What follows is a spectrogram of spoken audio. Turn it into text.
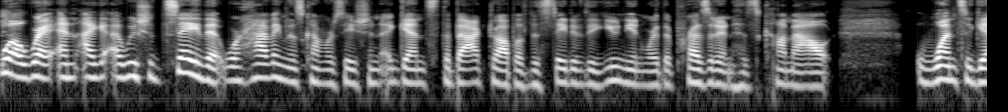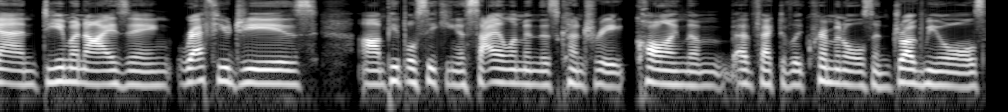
Well, right, and I, I, we should say that we're having this conversation against the backdrop of the State of the Union, where the president has come out once again demonizing refugees, um, people seeking asylum in this country, calling them effectively criminals and drug mules.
